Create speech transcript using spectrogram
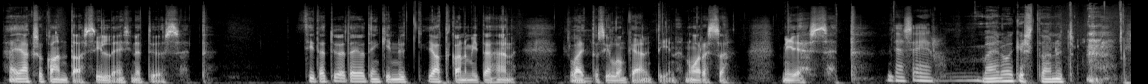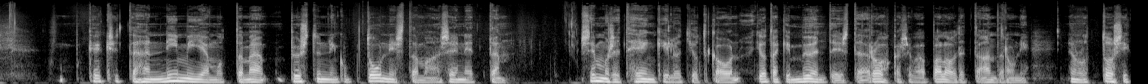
hän jakso kantaa silleen siinä työssä, että sitä työtä jotenkin nyt jatkan, mitä hän laittoi silloin käyntiin nuoressa miehessä. Että. Mitäs Eero? Mä en oikeastaan nyt keksi tähän nimiä, mutta mä pystyn niin kuin tunnistamaan sen, että semmoiset henkilöt, jotka on jotakin myönteistä rohkaisevaa palautetta antanut, niin ne on ollut tosi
